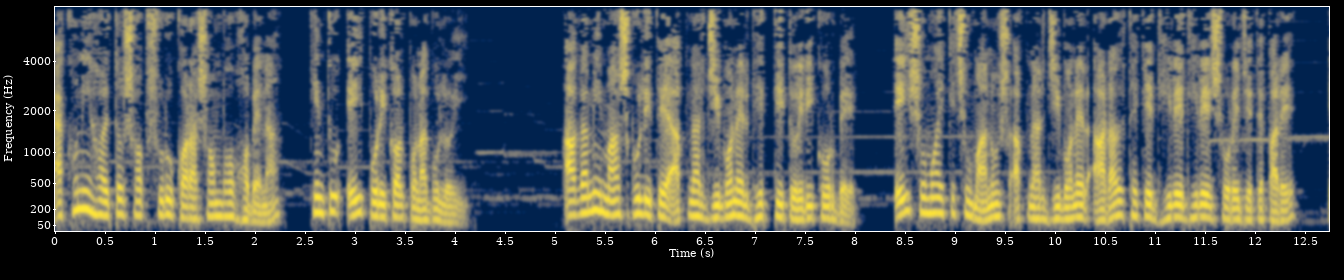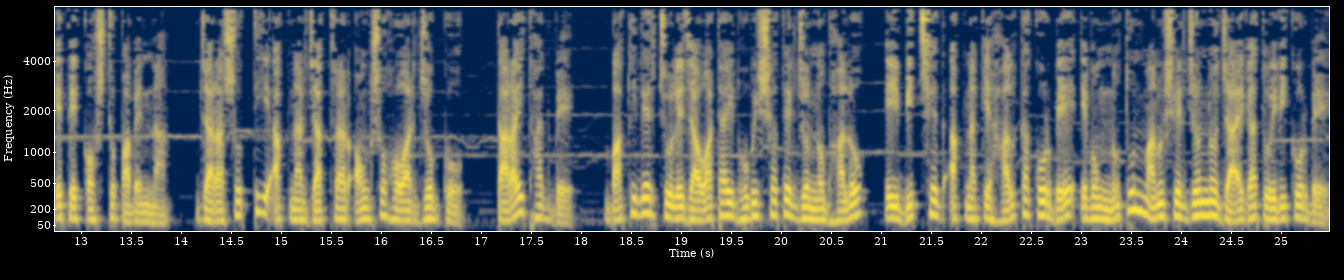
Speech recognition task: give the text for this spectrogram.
এখনই হয়তো সব শুরু করা সম্ভব হবে না, কিন্তু এই পরিকল্পনাগুলোই। আগামী মাসগুলিতে আপনার জীবনের ভিত্তি তৈরি করবে, এই সময় কিছু মানুষ আপনার জীবনের আড়াল থেকে ধীরে ধীরে সরে যেতে পারে, এতে কষ্ট পাবেন না, যারা সত্যি আপনার যাত্রার অংশ হওয়ার যোগ্য, তারাই থাকবে। বাকিদের চলে যাওয়াটাই ভবিষ্যতের জন্য ভালো, এই বিচ্ছেদ আপনাকে হালকা করবে এবং নতুন মানুষের জন্য জায়গা তৈরি করবে।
